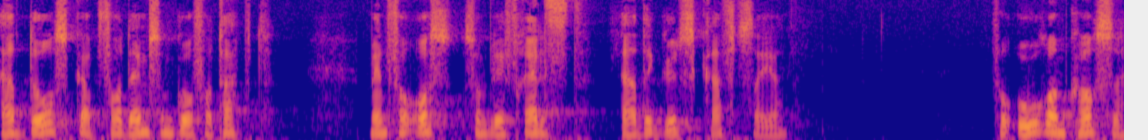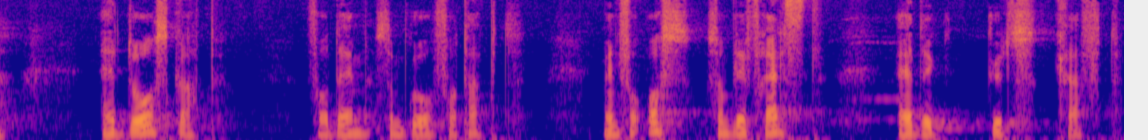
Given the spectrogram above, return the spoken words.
er dårskap for dem som går fortapt. Men for oss som blir frelst, er det Guds kraft, sier han. For ordet om korset er dårskap for dem som går fortapt. Men for oss som blir frelst, er det Guds kraft.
